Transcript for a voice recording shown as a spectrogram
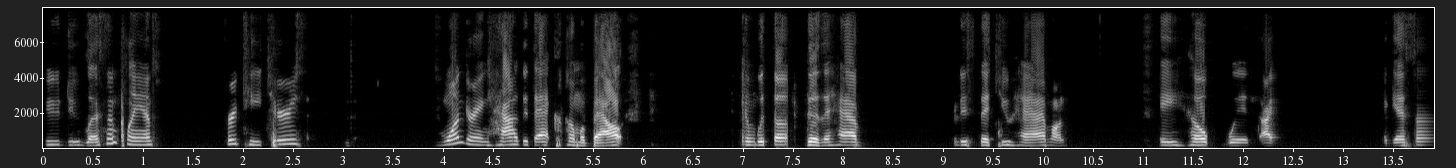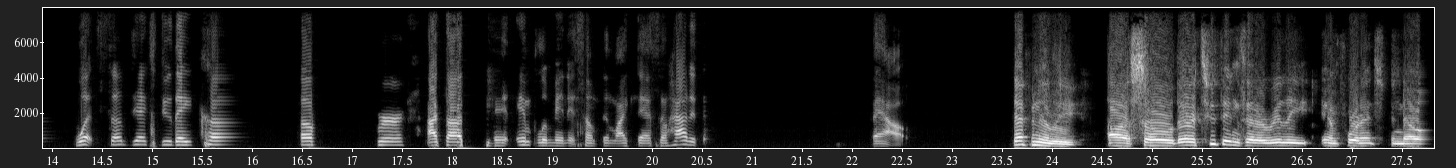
you do lesson plans for teachers. Wondering how did that come about, and with the does it have this that you have on a help with I, I guess what subjects do they cover? I thought had implemented something like that. So how did that about? Definitely. Uh, so there are two things that are really important to know.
